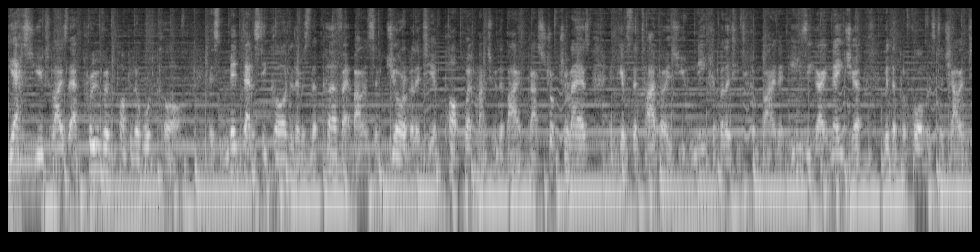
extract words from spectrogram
Yes utilise their proven popular wood core. This mid-density core delivers the perfect balance of durability and pop when matched with the Bioclad structural layers and gives the Typo its unique ability to combine an easygoing nature with the performance to challenge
